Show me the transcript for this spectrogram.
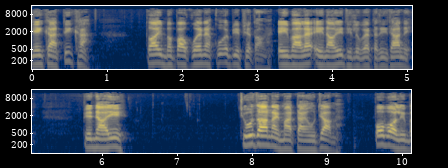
ငြိမ်ခံတိခံသွားပြီးမပေါက်ကွဲနဲ့ကိုယ်အပြစ်ဖြစ်သွားမယ်အိမ်မှာလဲအိမ်တော်ကြီးဒီလိုပဲတတိထားနေပညာရေး စူးစမ်းနိုင်မှတိုင်အောင်ကြမယ်ပေါ့ပေါ့လေးမ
